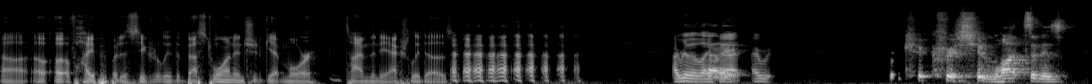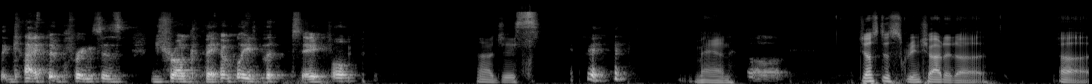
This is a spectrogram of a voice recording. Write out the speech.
uh, of hype, but is secretly the best one and should get more time than he actually does. I really like that. I re- Christian Watson is the guy that brings his drunk family to the table. Oh, jeez. Man. Uh, Justice screenshotted a uh,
